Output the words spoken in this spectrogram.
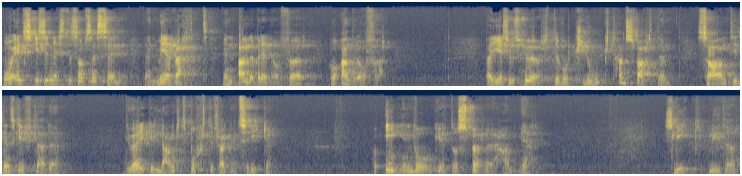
og å elske sin neste som seg selv, det er mer verdt enn alle brenneoffer og andre offer. Da Jesus hørte hvor klokt han svarte, sa han til den skriftlærde, Du er ikke langt borte fra Guds rike og ingen våget å spørre ham mer. Slik lyder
